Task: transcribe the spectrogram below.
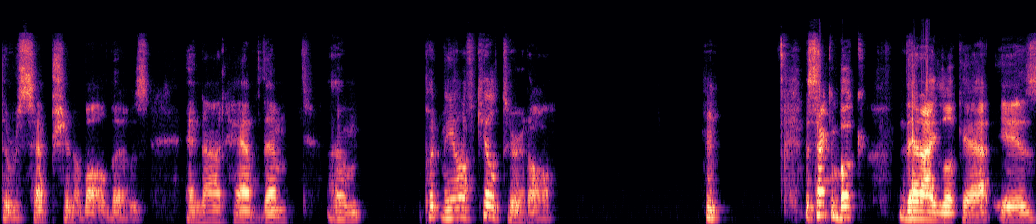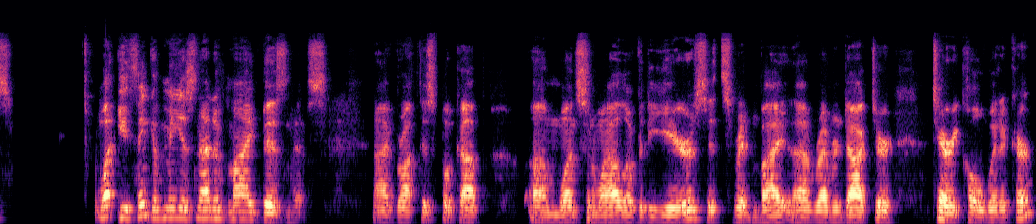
the reception of all those and not have them um, put me off kilter at all. Hmm. The second book that I look at is What You Think of Me is None of My Business. I brought this book up um, once in a while over the years. It's written by uh, Reverend Dr. Terry Cole Whittaker.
